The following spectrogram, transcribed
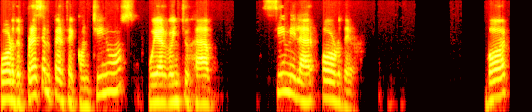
For the present perfect continuous, we are going to have similar order, but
